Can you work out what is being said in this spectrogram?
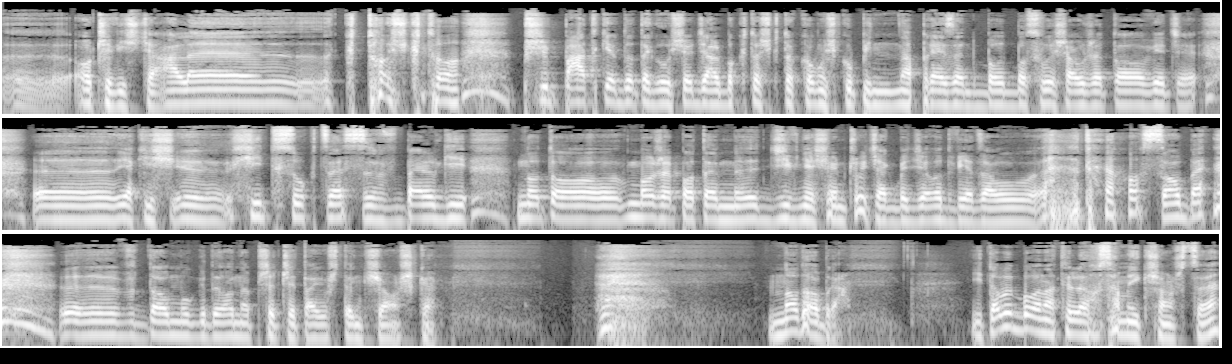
e, oczywiście, ale ktoś, kto przypadkiem do tego usiądzie, albo ktoś, kto komuś kupi na prezent, bo, bo słyszał, że to, wiecie, e, jakiś e, hit, sukces w Belgii, no to może potem dziwnie się czuć, jak będzie odwiedzał tę osobę w domu, gdy ona przeczyta już tę książkę. No dobra. I to by było na tyle o samej książce.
